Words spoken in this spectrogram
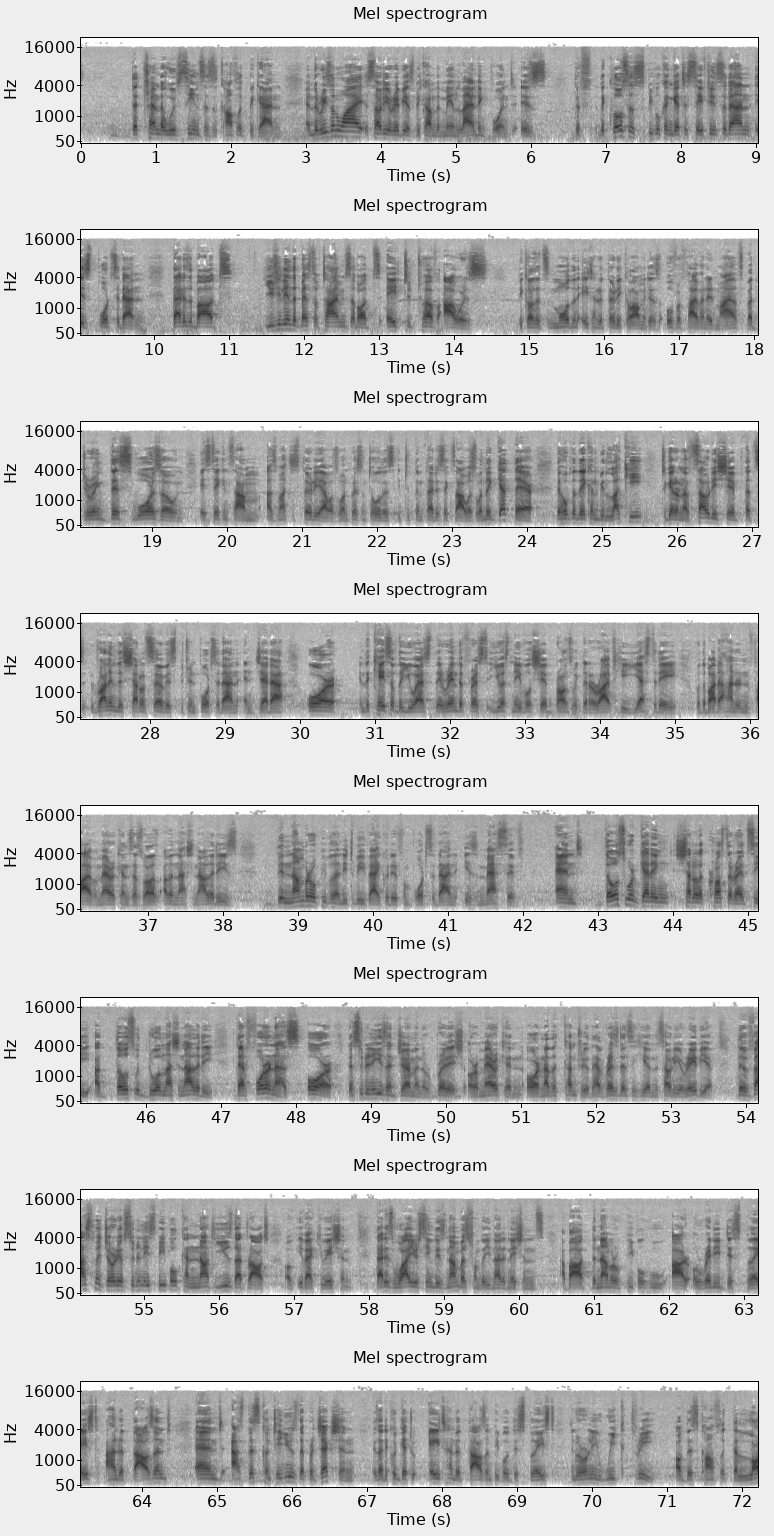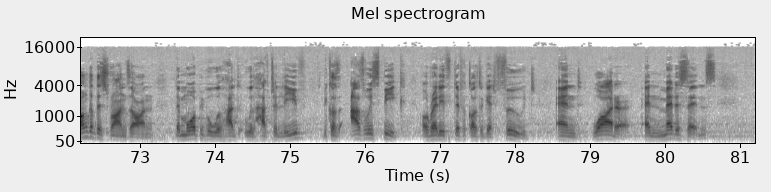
the trend that we've seen since the conflict began. And the reason why Saudi Arabia has become the main landing point is the, the closest people can get to safety in Sudan is Port Sudan. That is about, usually in the best of times, about 8 to 12 hours because it's more than 830 kilometers, over 500 miles. But during this war zone, it's taken some as much as 30 hours. One person told us it took them 36 hours. When they get there, they hope that they can be lucky to get on a Saudi ship that's running this shuttle service between Port Sudan and Jeddah, or in the case of the U.S., they ran the first U.S. naval ship, Brunswick, that arrived here yesterday with about 105 Americans as well as other nationalities. The number of people that need to be evacuated from Port Sudan is massive. And those who are getting shuttled across the Red Sea are those with dual nationality. They're foreigners, or they're Sudanese and German, or British, or American, or another country, that have residency here in Saudi Arabia. The vast majority of Sudanese people cannot use that route of evacuation. That is why you're seeing these numbers from the United Nations about the number of people who are already displaced 100,000. And as this continues, the projection is that it could get to 800,000 people displaced, and we're only week three of this conflict. The longer this runs on, the more people will have, will have to leave because as we speak, already it's difficult to get food and water and medicines.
